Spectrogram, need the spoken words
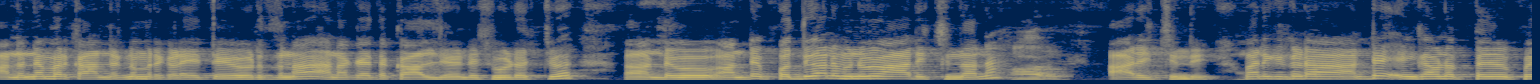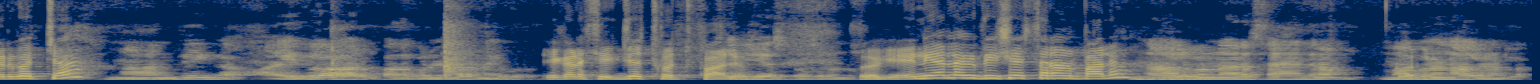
అన్న నెంబర్ కాంటాక్ట్ నెంబర్ ఇక్కడ అయితే పెడుతున్నా. అన్నకైతే కాల్ చేయండి చూడొచ్చు. అంటే అంటే పొద్దుగాల మినిమం ఆరు ఇచ్చిందా అన్న ఆరు ఇచ్చింది. మనకి ఇక్కడ అంటే ఇంకా పెరగొచ్చా? ఇక్కడ చెక్ చేసుకోవచ్చు పాలు. ఓకే. ఎన్ని గంటలకు తీసేస్తారన్న పాలు? నాలుగున్నర సాయంత్రం నాలుగు గంటలకు.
